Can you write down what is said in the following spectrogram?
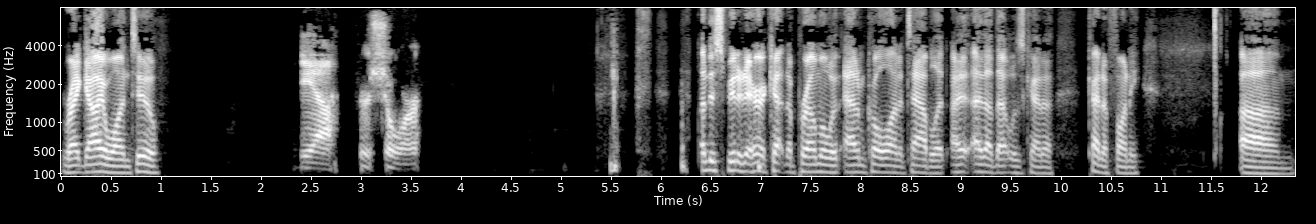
Right guy won too. Yeah, for sure. Undisputed Era cutting a promo with Adam Cole on a tablet. I, I thought that was kind of kind of funny. Um,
